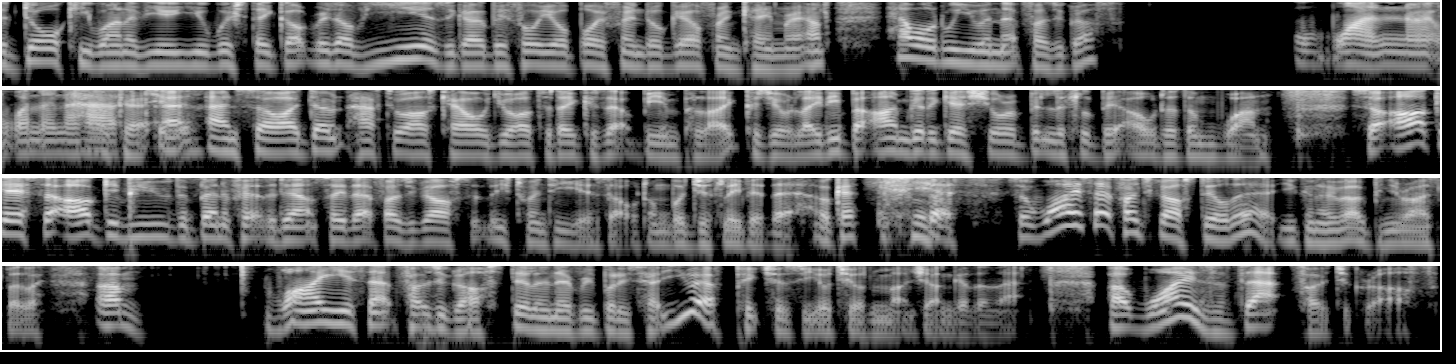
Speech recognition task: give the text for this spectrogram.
The dorky one of you you wish they got rid of years ago before your boyfriend or girlfriend came around. How old were you in that photograph? One or one and a half, two. a- And so I don't have to ask how old you are today because that would be impolite because you're a lady, but I'm going to guess you're a bit, little bit older than one. So I'll guess that I'll give you the benefit of the doubt and say that photograph's at least 20 years old and we'll just leave it there. Okay. So- Yes. So, why is that photograph still there? You can open your eyes, by the way. Um, why is that photograph still in everybody's head? You have pictures of your children much younger than that. Uh, why is that photograph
